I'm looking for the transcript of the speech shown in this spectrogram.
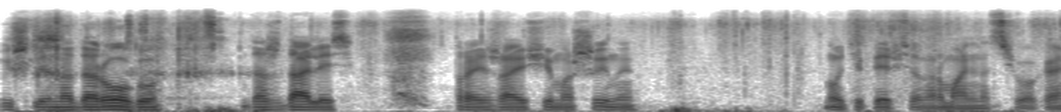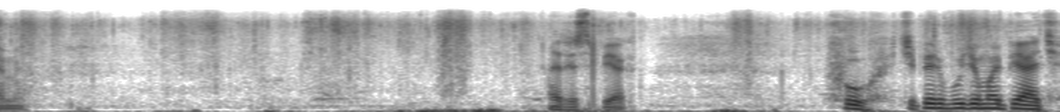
Вышли на дорогу, дождались проезжающей машины. Ну, теперь все нормально с чуваками. Респект. Фух, теперь будем опять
